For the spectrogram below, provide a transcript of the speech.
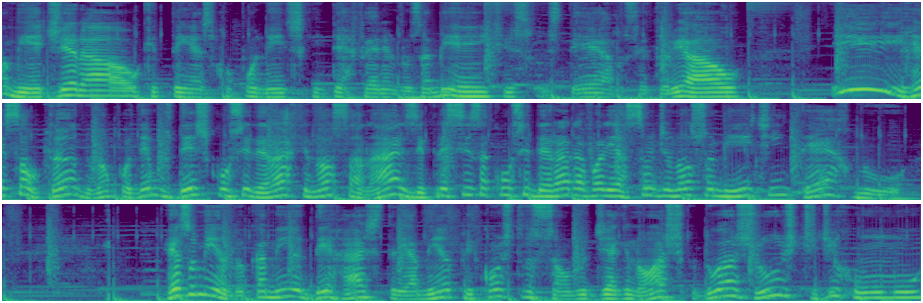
ambiente geral, que tem as componentes que interferem nos ambientes, o externo, o setorial. E, ressaltando, não podemos desconsiderar que nossa análise precisa considerar a avaliação de nosso ambiente interno. Resumindo, o caminho de rastreamento e construção do diagnóstico do ajuste de rumo.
